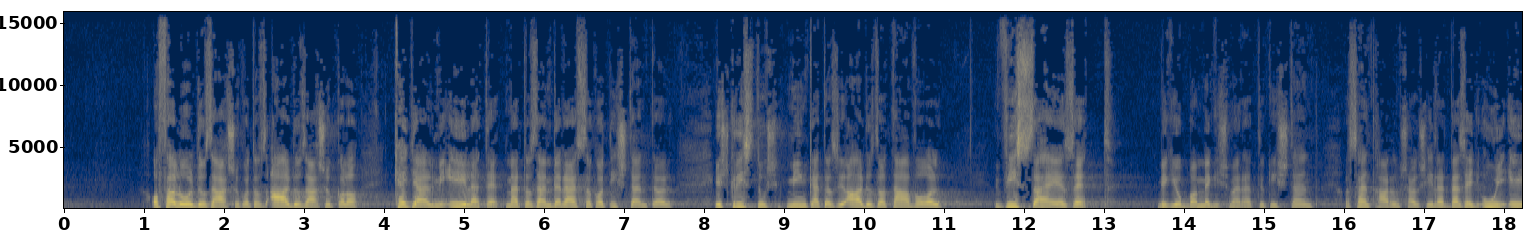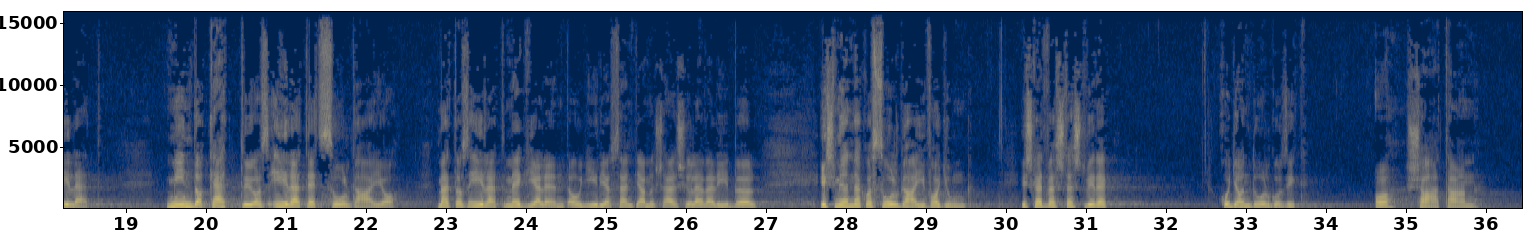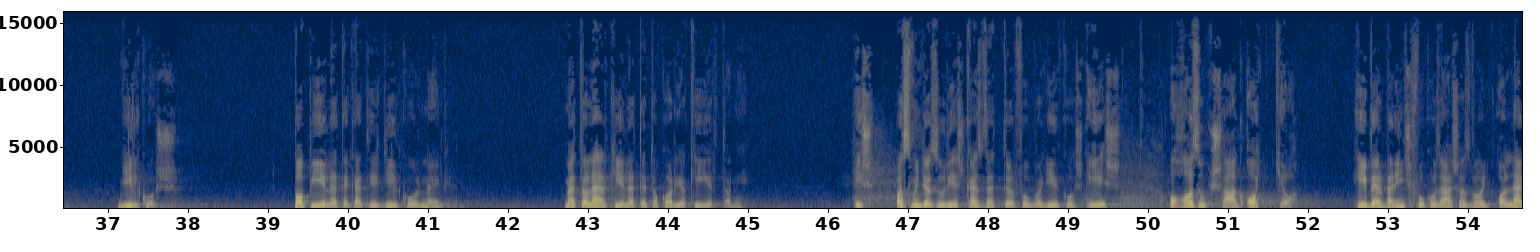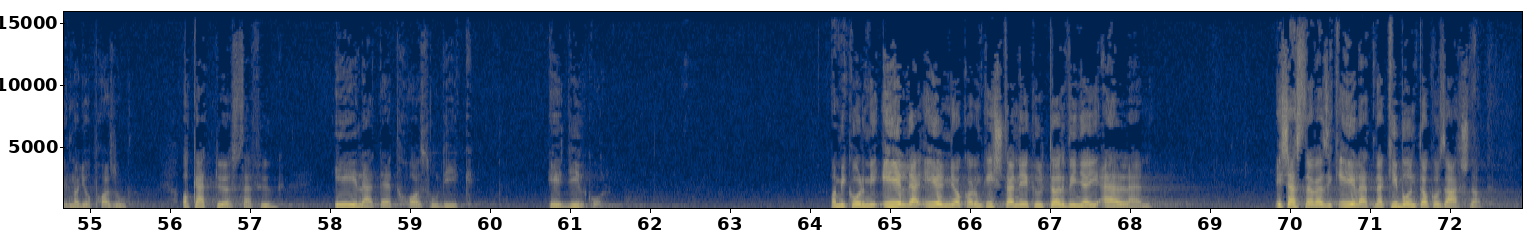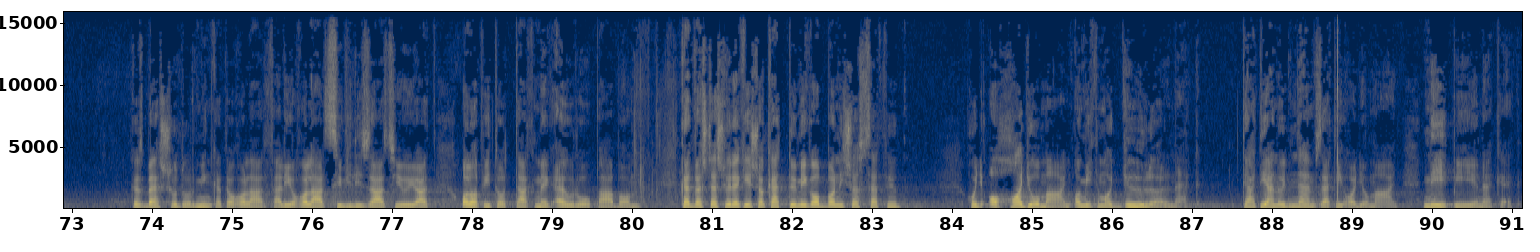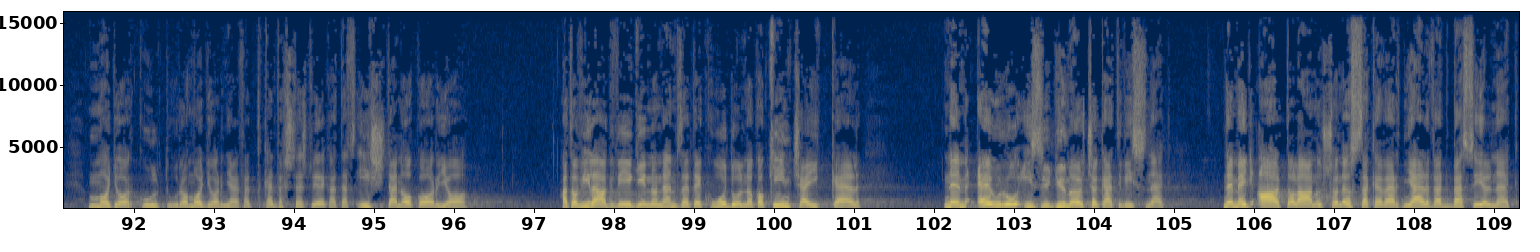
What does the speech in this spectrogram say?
a feloldozásokat, az áldozásokkal a kegyelmi életet, mert az ember elszakadt Istentől, és Krisztus minket az ő áldozatával visszahelyezett, még jobban megismerhettük Istent, a Szent Háromságos életben. Ez egy új élet. Mind a kettő az életet szolgálja, mert az élet megjelent, ahogy írja Szent János első leveléből, és mi ennek a szolgái vagyunk. És kedves testvérek, hogyan dolgozik a sátán gyilkos? Papi életeket is gyilkol meg, mert a lelki életet akarja kiírtani. És azt mondja az Úr, és kezdettől fogva gyilkos, és a hazugság atya. Héberben nincs fokozás, az van, hogy a legnagyobb hazug. A kettő összefügg, életet hazudik, és gyilkol. Amikor mi éle, élni akarunk Isten nélkül törvényei ellen, és ezt nevezik életnek, kibontakozásnak. Közben sodor minket a halál felé, a halál civilizációját alapították meg Európában. Kedves testvérek, és a kettő még abban is összefügg, hogy a hagyomány, amit ma gyűlölnek, tehát ilyen, hogy nemzeti hagyomány, népi énekek, magyar kultúra, magyar nyelv, hát kedves testvérek, hát ezt Isten akarja, Hát a világ végén a nemzetek hódolnak a kincseikkel, nem euró ízű gyümölcsöket visznek, nem egy általánosan összekevert nyelvet beszélnek,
